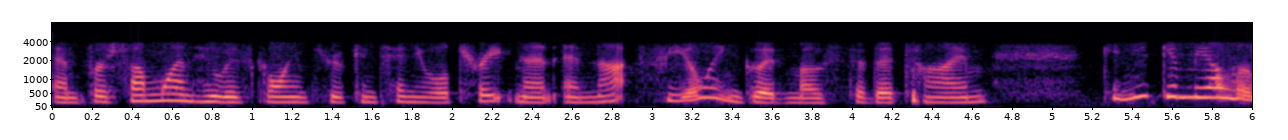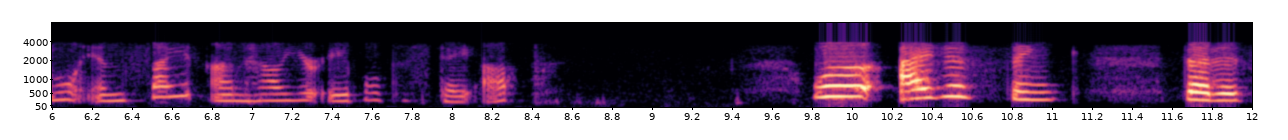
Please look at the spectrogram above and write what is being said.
And for someone who is going through continual treatment and not feeling good most of the time, can you give me a little insight on how you're able to stay up? Well, I just think that it's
